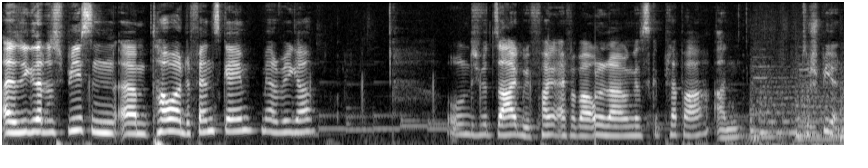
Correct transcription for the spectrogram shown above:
also wie gesagt, das Spiel ist ein ähm, Tower Defense Game, mehr oder weniger. Und ich würde sagen, wir fangen einfach mal ohne langes Geplapper an zu spielen.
